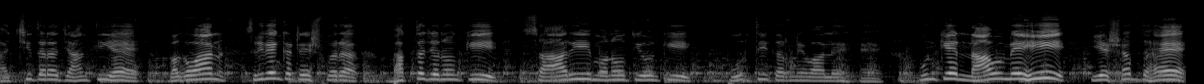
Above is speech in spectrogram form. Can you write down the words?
अच्छी तरह जानती है भगवान श्री वेंकटेश्वर भक्तजनों की सारी मनोतियों की पूर्ति करने वाले हैं। उनके नाम में ही ये शब्द है,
